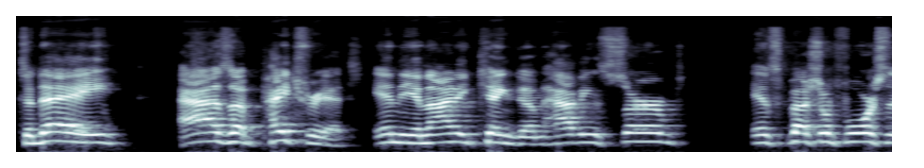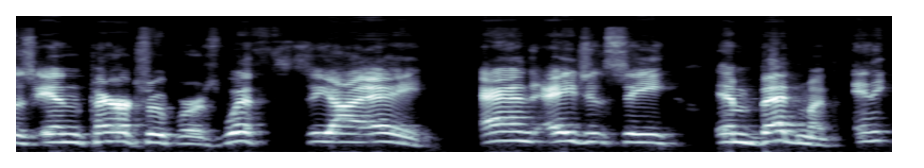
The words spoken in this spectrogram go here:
Today, as a patriot in the United Kingdom, having served in special forces in paratroopers with CIA and agency embedment, and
